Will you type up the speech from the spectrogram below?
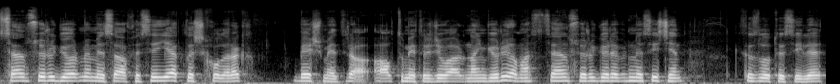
sensörü görme mesafesi yaklaşık olarak 5 metre 6 metre civarından görüyor ama sensörü görebilmesi için kızılötesiyle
